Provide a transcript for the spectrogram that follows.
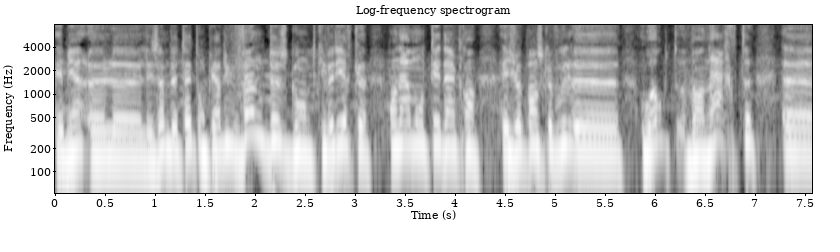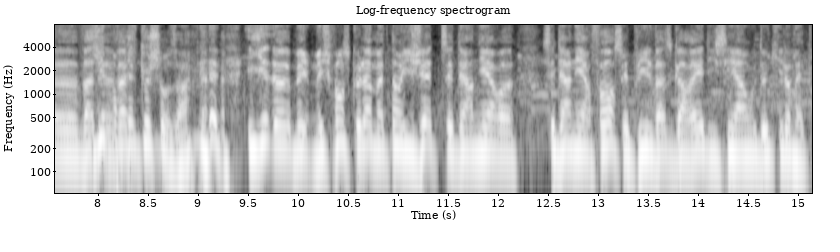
eh bien, les hommes de tête ont perdu 22 secondes, qui veut dire qu'on a monté d'un cran. Et je pense que vous, Wout van Aert va, il est pour quelque chose. Hein. mais, mais, je pense que là maintenant, il jette ses dernières ses dernières forces et puis il va se garer d'ici un ou deux kilomètres.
